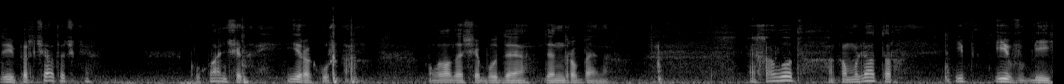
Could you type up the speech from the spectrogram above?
Дві перчаточки, купанчик і ракушка. Влада ще буде дендробена. Ехолот, акумулятор і, і в бій.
